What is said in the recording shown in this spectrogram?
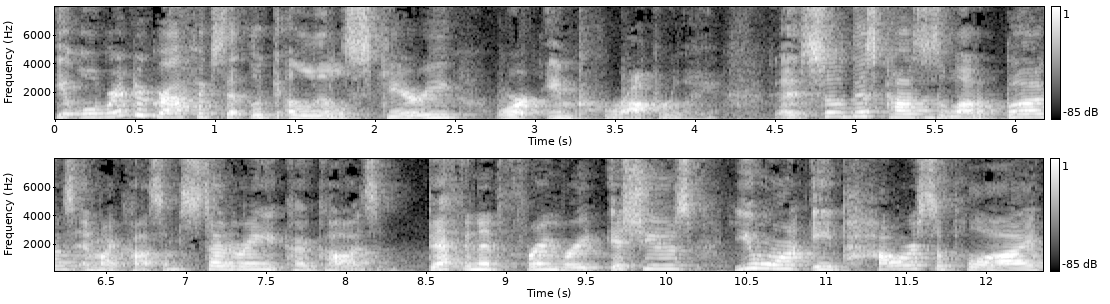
it will render graphics that look a little scary or improperly. Uh, so this causes a lot of bugs and might cause some stuttering. It could cause definite frame rate issues. You want a power supply,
